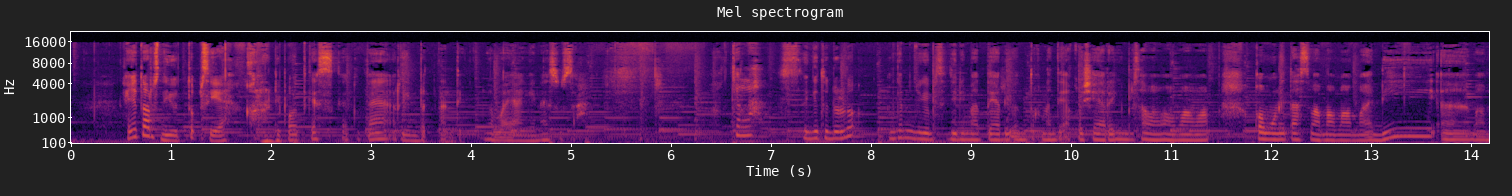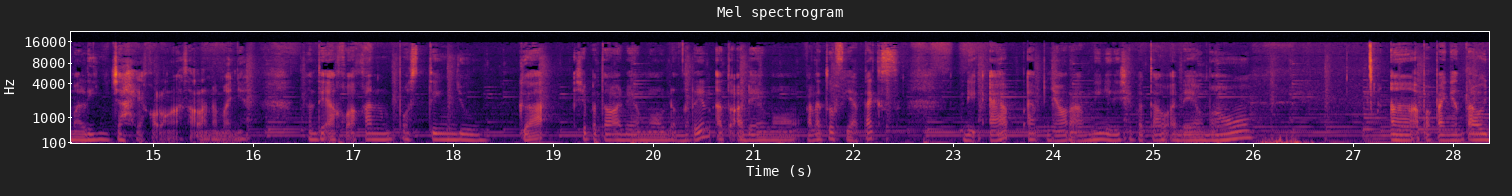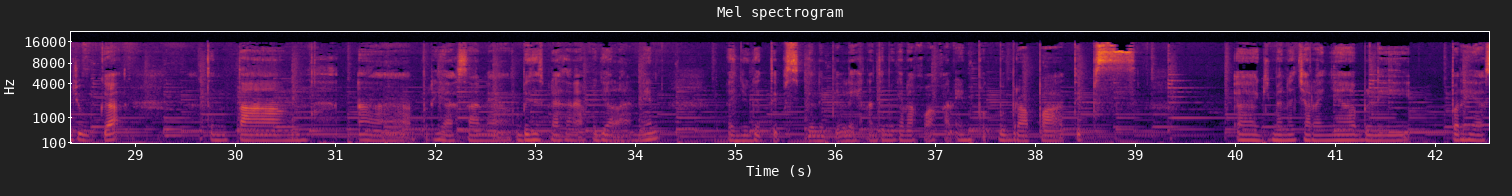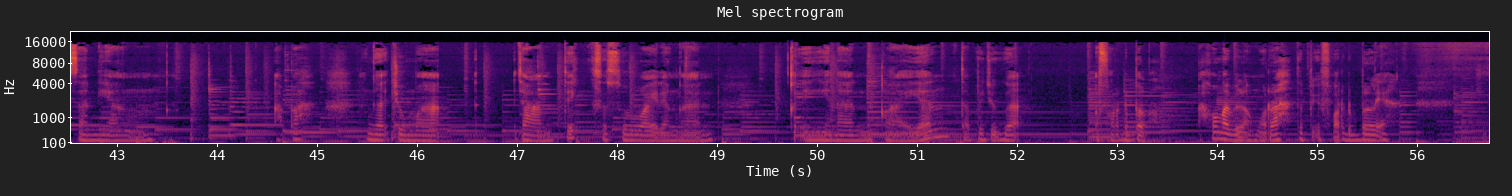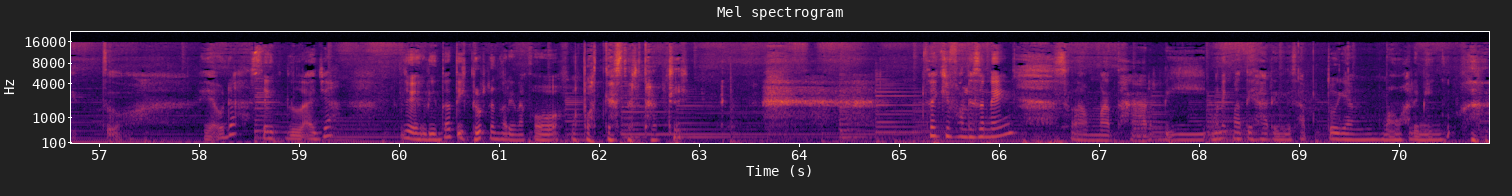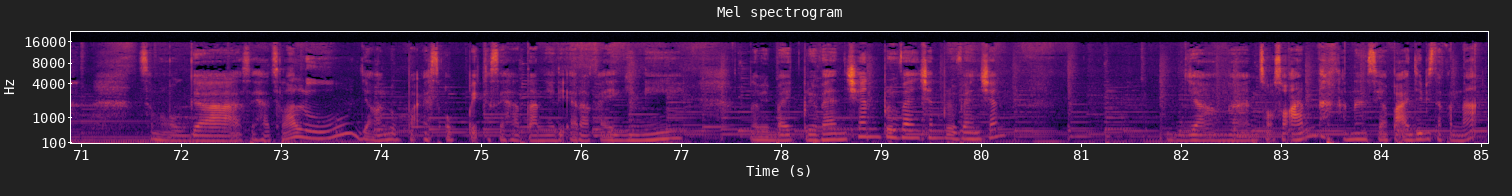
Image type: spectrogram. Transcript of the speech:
kayaknya tuh harus di YouTube sih ya. Kalau di podcast kayaknya ribet nanti. Ngebayanginnya susah oke lah segitu dulu. Mungkin juga bisa jadi materi untuk nanti aku sharing bersama mama-mama komunitas mama-mama di uh, mama lincah ya kalau nggak salah namanya. Nanti aku akan posting juga. Siapa tahu ada yang mau dengerin atau ada yang mau karena tuh via teks di app appnya Orami jadi siapa tahu ada yang mau uh, apa pengen tahu juga tentang uh, perhiasan yang bisnis perhiasan yang aku jalanin dan juga tips pilih-pilih. Nanti mungkin aku akan input beberapa tips uh, gimana caranya beli perhiasan yang apa nggak cuma cantik sesuai dengan keinginan klien tapi juga affordable. Aku nggak bilang murah tapi affordable ya. Gitu. Ya udah segitu dulu aja. Jadi Linta tidur dengerin aku nge-podcast dari tadi Thank you for listening. Selamat hari menikmati hari Sabtu yang mau hari Minggu. Semoga sehat selalu. Jangan lupa SOP kesehatannya di era kayak gini. Lebih baik prevention, prevention, prevention. Jangan sok-sokan karena siapa aja bisa kena.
